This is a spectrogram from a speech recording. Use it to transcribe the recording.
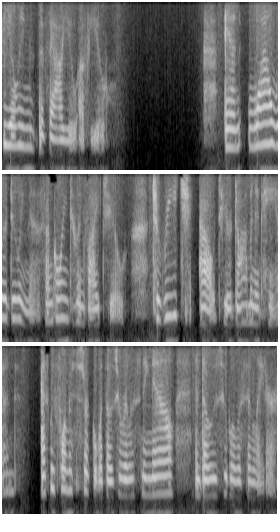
feeling the value of you. And while we're doing this, I'm going to invite you to reach out to your dominant hand as we form a circle with those who are listening now and those who will listen later.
